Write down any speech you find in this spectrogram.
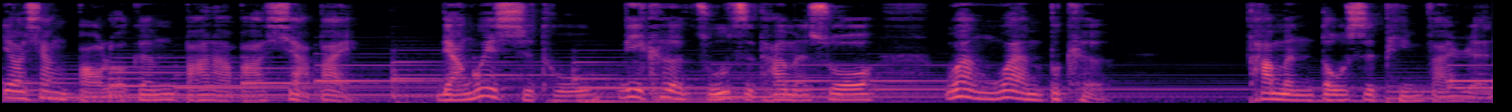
要向保罗跟巴拿巴下拜。两位使徒立刻阻止他们说。万万不可！他们都是平凡人，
